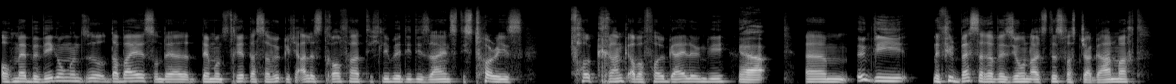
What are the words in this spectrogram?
auch mehr Bewegung und so dabei ist und er demonstriert, dass er wirklich alles drauf hat. Ich liebe die Designs, die Stories. Voll krank, aber voll geil irgendwie. Ja. Ähm, irgendwie eine viel bessere Version als das, was Jagan macht.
